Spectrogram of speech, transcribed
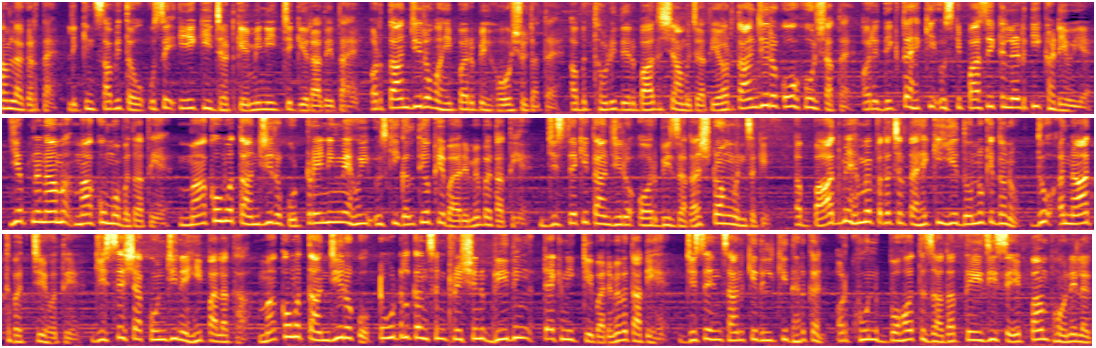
हमला करता है, लेकिन साबितो उसे एक ही झटके में नीचे गिरा देता है और तांजिरो वहीं पर बेहोश हो जाता है। अब थोड़ी देर बाद शाम हो जाती है और तांजिरो को होश आता है और दिखता है की उसके पास एक लड़की खड़ी हुई है। ये अपना नाम माकोमो बताती है। माकोमो तांजिरो को ट्रेनिंग में हुई उसकी गलतियों के बारे में बताती है, जिससे की तांजिरो और भी ज़्यादा स्ट्रॉन्ग बन सके। अब बाद में हमें पता चलता है की ये दोनों के दोनों दो अनाथ बच्चे होते हैं, जिससे शकुंजी नहीं पाला था। माकोमो तांजिरो को टोटल कंसेंट्रेशन ब्रीदिंग टेक्निक के बारे में बताती है, जिससे इंसान के दिल की धड़कन धड़कन और खून बहुत ज़्यादा तेज़ी से पंप होने लग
